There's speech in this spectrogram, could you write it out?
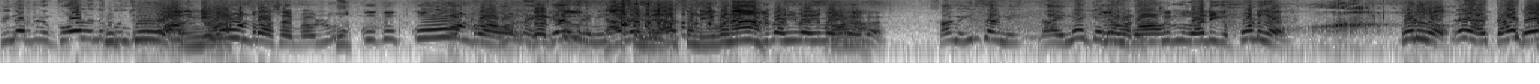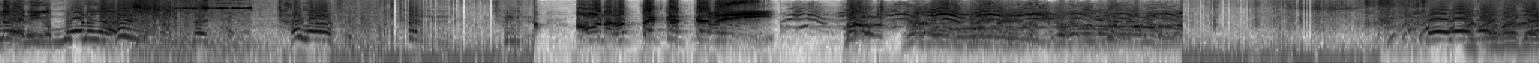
பின்ன பின்ன கோழி வந்து கொஞ்சம் அங்க இவன், இவன், இவன், இவன். சாமி இரு சாமி. நான் என்ன திருநூறு கேட்கறேன் வாடி, திருநூறு வாடிங்க, போடுங்க. போடுங்க. போடுங்க நீங்க போடுங்க. அவன ரத்த உனக்கு உனக்கு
